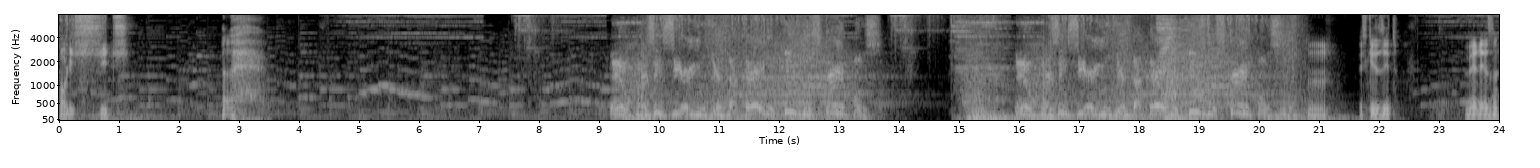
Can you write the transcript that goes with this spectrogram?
Holy shit. Eu presenciei o verdadeiro fim dos tempos. Eu presenciei o verdadeiro fim dos tempos. Hum, esquisito. Beleza.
